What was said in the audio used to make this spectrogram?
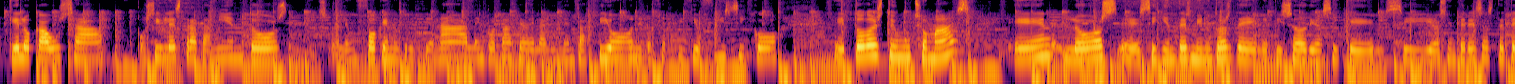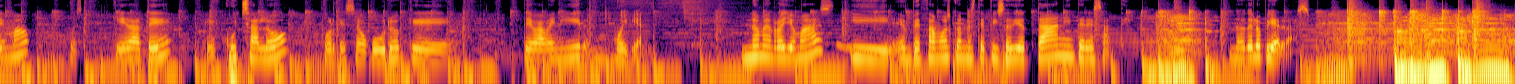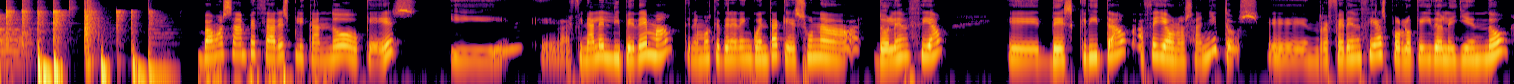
qué lo causa, posibles tratamientos, sobre el enfoque nutricional, la importancia de la alimentación, el ejercicio físico, todo esto y mucho más en los siguientes minutos del episodio. Así que si os interesa este tema, pues quédate, escúchalo, porque seguro que te va a venir muy bien. No me enrollo más y empezamos con este episodio tan interesante. No te lo pierdas. Vamos a empezar explicando qué es y eh, al final el lipedema tenemos que tener en cuenta que es una dolencia eh, descrita hace ya unos añitos en referencias por lo que he ido leyendo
